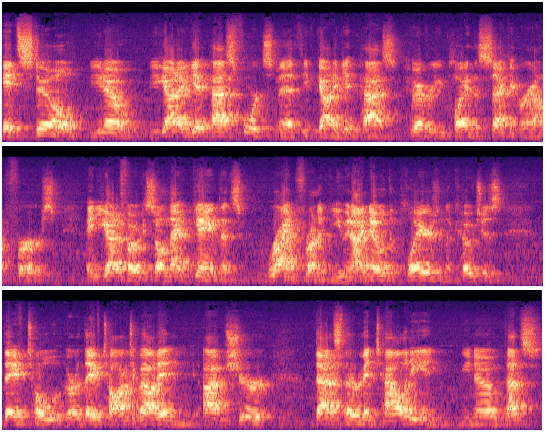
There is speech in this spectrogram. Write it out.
it's still, you know, you got to get past Fort Smith. You've got to get past whoever you play in the second round first. And you got to focus on that game that's right in front of you. And I know the players and the coaches, they've told or they've talked about it, and I'm sure that's their mentality. And, you know, that's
